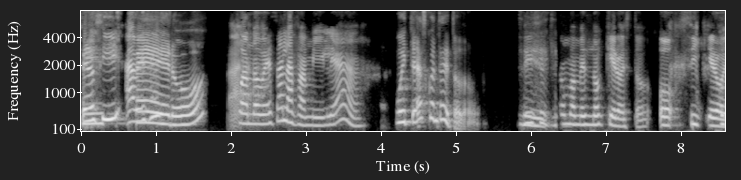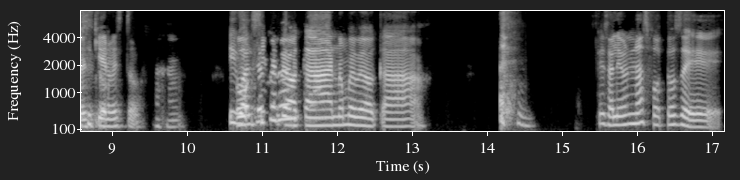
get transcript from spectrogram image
Pero sí, a veces Pero cuando ves a la familia, Güey, te das cuenta de todo. dices, no mames, no quiero esto. O sí quiero O esto. si quiero esto. Ajá. igual O ¿se sí me veo acá, no me veo acá. que salieron unas fotos de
